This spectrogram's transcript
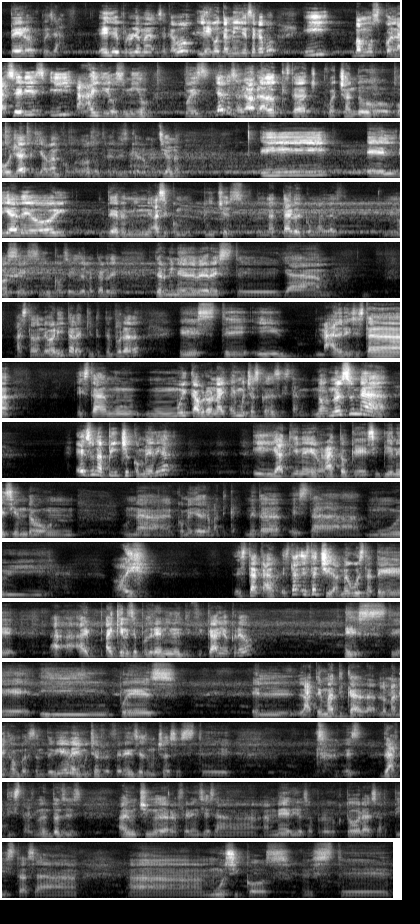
pero pues ya, ese problema, se acabó, Lego también ya se acabó y vamos con las series y, ay Dios mío, pues ya les había hablado que estaba guachando Bojack, ya van como dos o tres veces que lo menciono. Y el día de hoy terminé, hace como pinches, en la tarde, como a las, no sé, 5 o 6 de la tarde, terminé de ver este, ya hasta donde va ahorita, la quinta temporada. Este, y madres, está está muy, muy cabrón. Hay, hay, muchas cosas que están. No, no es una. Es una pinche comedia. Y ya tiene rato que viene siendo un, una comedia dramática. Neta, está muy. Ay. Está, está, está chida, me gusta. Te, hay, hay quienes se podrían identificar, yo creo. Este. Y pues el, la temática la, la, manejan bastante bien, hay muchas referencias, muchas este, es de artistas, ¿no? Entonces hay un chingo de referencias a, medios, a productoras, artistas, a, a músicos, este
